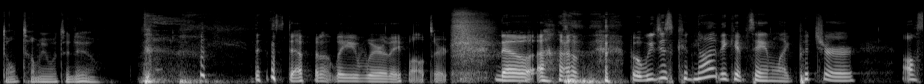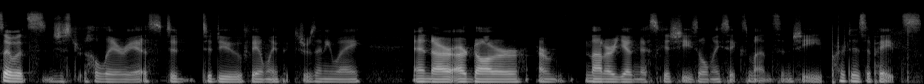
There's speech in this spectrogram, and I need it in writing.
don't tell me what to do. that's definitely where they faltered. No, um, but we just could not. They kept saying like, your. Also, it's just hilarious to to do family pictures anyway. And our our daughter, our not our youngest because she's only six months and she participates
